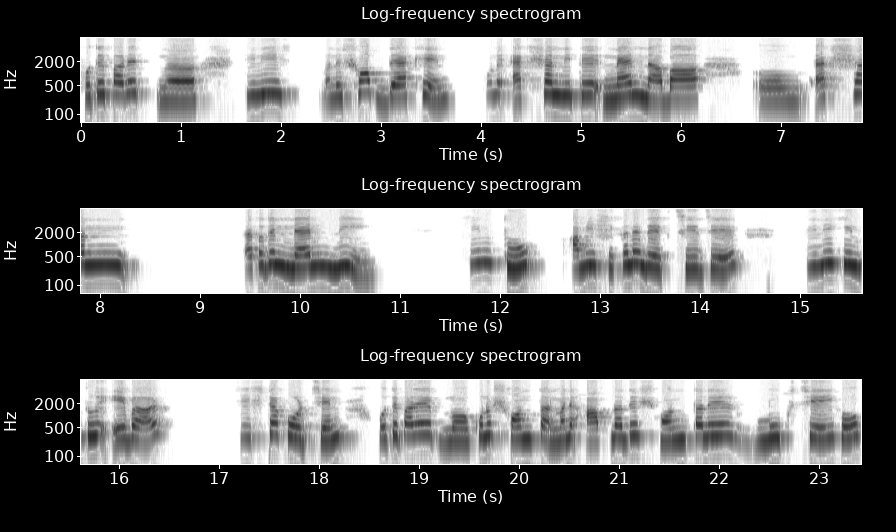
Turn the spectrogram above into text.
হতে পারে তিনি মানে সব দেখেন, কোনো অ্যাকশন নিতে নেন না বা অ্যাকশন এতদিন নেননি। কিন্তু আমি সেখানে দেখছি যে তিনি কিন্তু এবার চেষ্টা করছেন, হতে পারে কোনো সন্তান মানে আপনাদের সন্তানের মুখ চেয়েই হোক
